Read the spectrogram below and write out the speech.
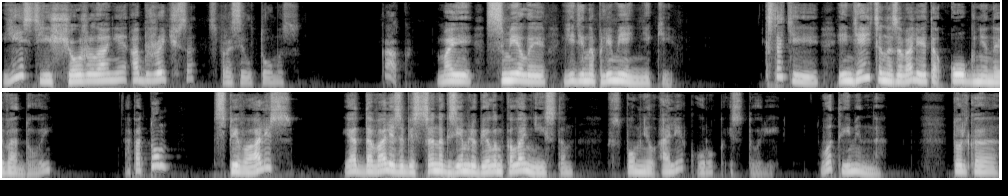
Есть еще желание обжечься? спросил Томас. Как? Мои смелые единоплеменники. Кстати, индейцы называли это огненной водой, а потом спивались и отдавали за бесценок землю белым колонистам. Вспомнил Олег урок истории. Вот именно. Только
